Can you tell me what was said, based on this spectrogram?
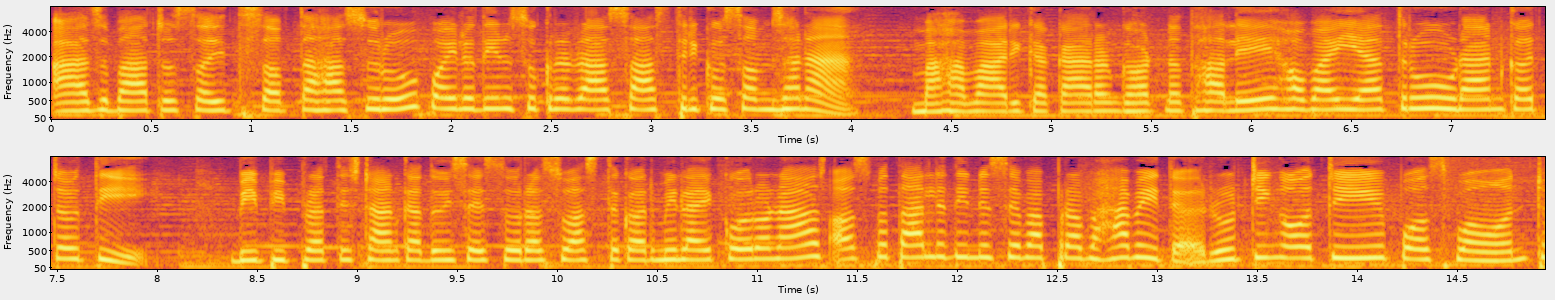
आजबाट सहित सप्ताह सुरु। पहिलो दिन शुक्रराज शास्त्रीको सम्झना। महामारीका कारण घट्न थाले हवाई यात्रु उडान कटौती। बिपी प्रतिष्ठानका दुई सय सोह्र स्वास्थ्य कर्मीलाई कोरोना अस्पतालले दिने सेवा प्रभावित। रुटिङ ओटी पोस्टपोन्ट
